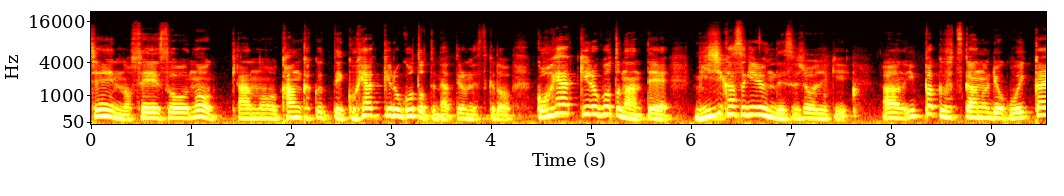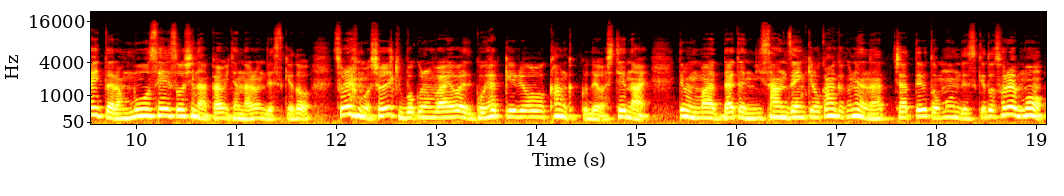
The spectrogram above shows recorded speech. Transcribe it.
チェーンの清掃のあの間隔って500キロごとってなってるんですけど、500キロごとなんて短すぎるんです正直。あの1泊2日の旅行1回行ったらもう清掃しなあかんみたいになるんですけどそれも正直僕の場合は500キロ間隔ではしてないでもまあ大体2 3 0 0 0キロ間隔にはなっちゃってると思うんですけどそれも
